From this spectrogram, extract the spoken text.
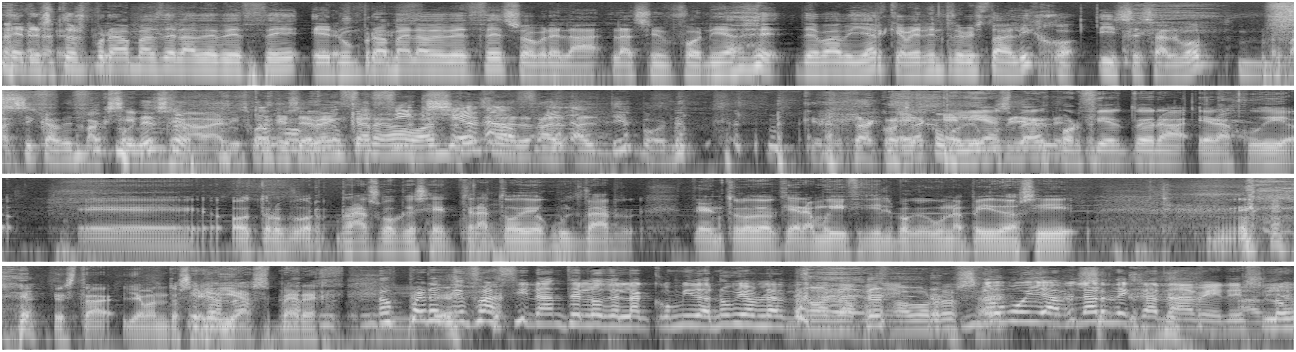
en estos programas de la BBC, en un programa de la BBC sobre la, la sinfonía de, de Babillar que habían entrevistado al hijo y se salvó básicamente Maxim por eso, porque se había encargado antes al, al- Alfredo. al tipo, ¿no? Que era una cosa como de Elías Berg, por cierto, era, era judío. Eh, otro rasgo que se trató de ocultar dentro de lo que era muy difícil porque con un apellido así está llamándose Pero no-. ¿No os parece fascinante lo de la comida? No voy a hablar de No, no, por cadáveres. favor, Rosa. No voy a hablar de cadáveres. Lo, un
